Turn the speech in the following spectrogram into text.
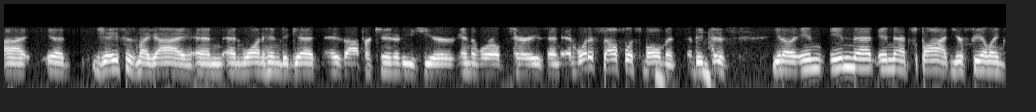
uh, you know, Jace is my guy, and and want him to get his opportunity here in the World Series, and and what a selfless moment because." You know, in in that in that spot, you're feeling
